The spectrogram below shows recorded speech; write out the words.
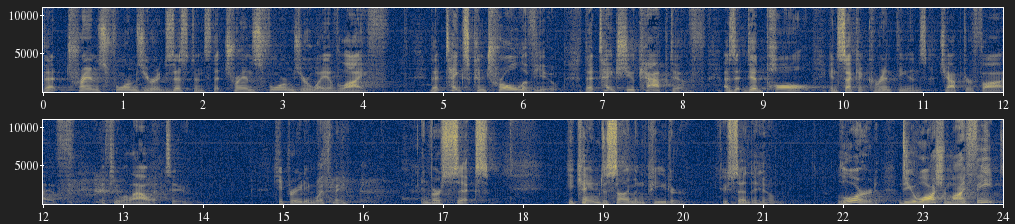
that transforms your existence, that transforms your way of life, that takes control of you, that takes you captive, as it did Paul in 2 Corinthians chapter 5, if you allow it to. Keep reading with me in verse 6. He came to Simon Peter, who said to him, Lord, do you wash my feet?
